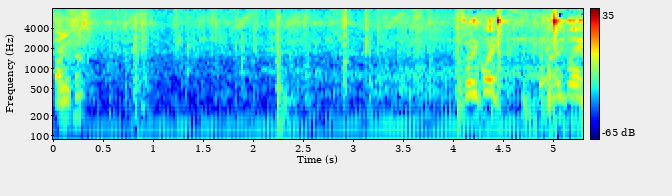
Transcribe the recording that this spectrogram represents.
Ano sus? Kador, koy. Kador, koy.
